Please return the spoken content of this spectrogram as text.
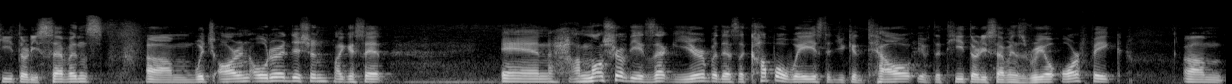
T37s, um, which are an older edition, like I said. And I'm not sure of the exact year, but there's a couple ways that you can tell if the T37 is real or fake. Um,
